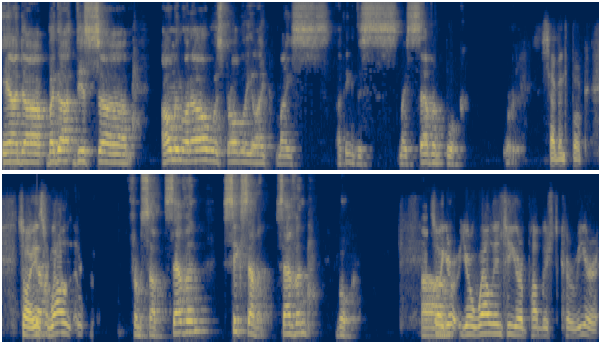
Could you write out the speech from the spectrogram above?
and uh, but uh, this uh, Alma Imoral was probably like my I think this my seventh book. Seventh book. So it's well from seven, six, seven, seven book. so you're you're well into your published career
